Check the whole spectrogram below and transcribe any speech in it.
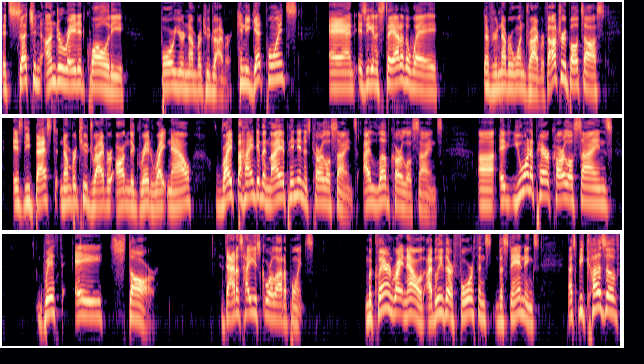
It's such an underrated quality for your number two driver. Can he get points? And is he going to stay out of the way of your number one driver? Valtteri Bottas is the best number two driver on the grid right now. Right behind him, in my opinion, is Carlos Sainz. I love Carlos Sainz. Uh, if you want to pair Carlos Sainz with a star. That is how you score a lot of points. McLaren right now, I believe they're fourth in the standings. That's because of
